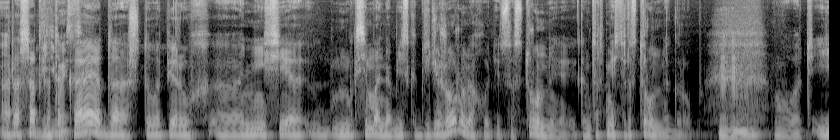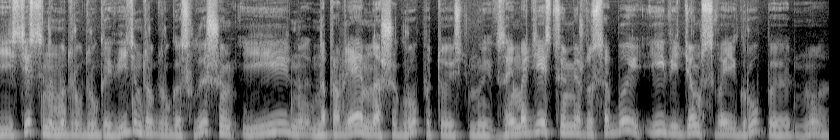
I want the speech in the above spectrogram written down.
рассадка видимости. такая, да, что, во-первых, э, они все максимально близко к дирижеру находятся, струнные, концертмейстеры струнных групп. Мгм. Вот. И, естественно, мы друг друга видим, друг друга слышим и направляем наши группы, то есть мы взаимодействуем между собой и ведем свои группы ну,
